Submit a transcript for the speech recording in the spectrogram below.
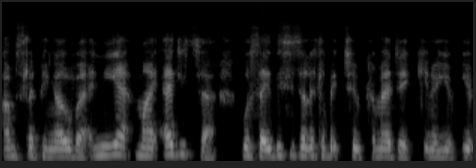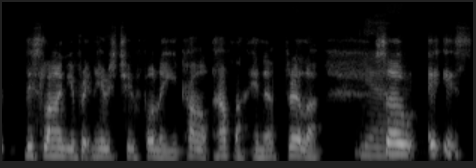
i'm slipping over and yet my editor will say this is a little bit too comedic you know you, you this line you've written here is too funny you can't have that in a thriller. Yeah. So it's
